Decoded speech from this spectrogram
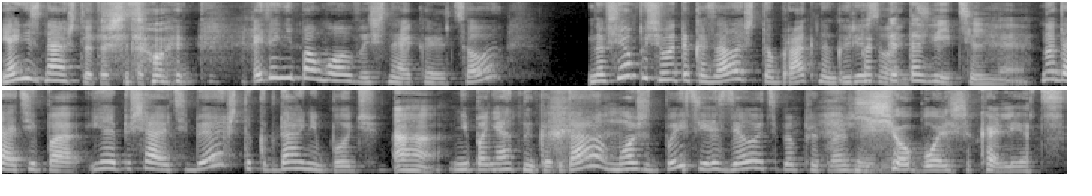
Я не знаю, что это что такое. Это не помолвочное кольцо, но всем почему-то казалось, что брак на горизонте. Подготовительное. Ну да, типа, я обещаю тебе, что когда-нибудь, ага. непонятно когда, может быть, я сделаю тебе предложение. Еще больше колец.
